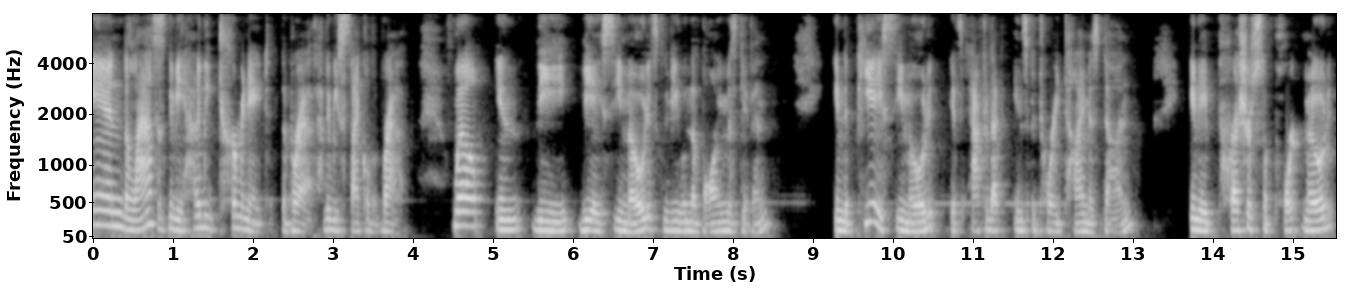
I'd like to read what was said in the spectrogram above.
And the last is going to be how do we terminate the breath? How do we cycle the breath? Well, in the VAC mode, it's going to be when the volume is given. In the PAC mode, it's after that inspiratory time is done. In a pressure support mode,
